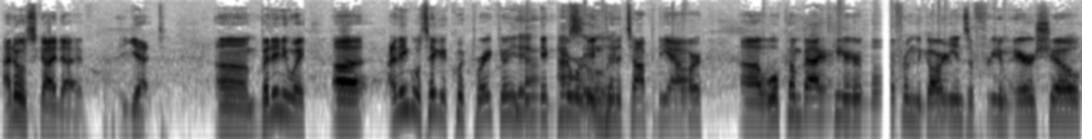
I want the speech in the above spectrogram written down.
I don't skydive yet. Um, but anyway, uh, I think we'll take a quick break. Don't you Yeah, think, Nick? Here we're getting to the top of the hour. Uh, we'll come back here from the Guardians of Freedom Air Show.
